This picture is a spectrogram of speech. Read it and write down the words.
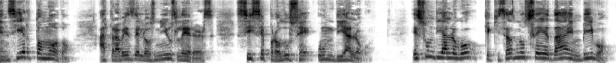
en cierto modo, a través de los newsletters, sí se produce un diálogo. Es un diálogo que quizás no se da en vivo.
